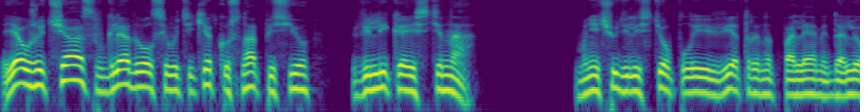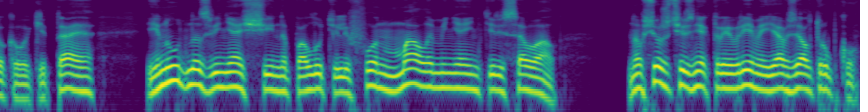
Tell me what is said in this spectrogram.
я уже час вглядывался в этикетку с надписью «Великая стена». Мне чудились теплые ветры над полями далекого Китая, и нудно звенящий на полу телефон мало меня интересовал, но все же через некоторое время я взял трубку.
